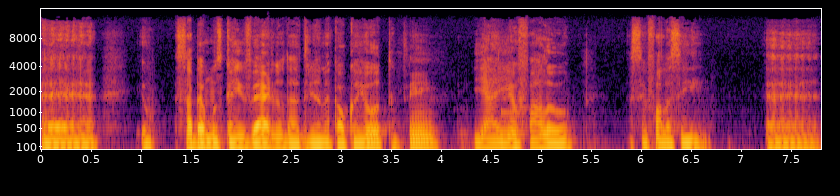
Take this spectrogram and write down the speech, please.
é, eu, sabe a música Inverno da Adriana Calcanhoto? Sim. E aí eu falo, você fala assim, é,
